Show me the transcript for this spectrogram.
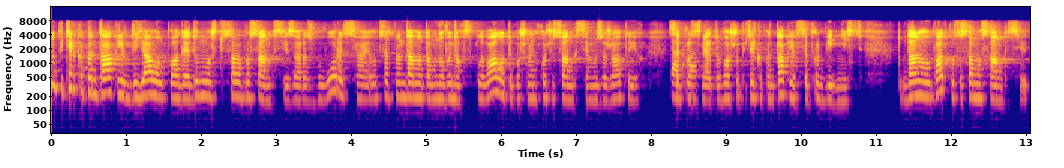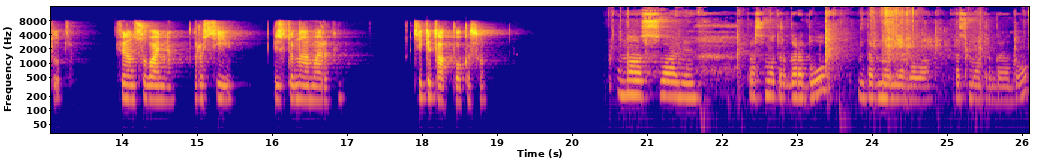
Ну, п'ятірка пентаклів, диявол падає. Я думаю, що саме про санкції зараз говориться. І оце ж недавно там в новинах спливало, типу, що він хоче санкціями зажати їх. Це Так, про так. це. Того, що п'ятірка пентаклів це про бідність. То в даному випадку це саме санкції тут, фінансування Росії зі сторони Америки. Тільки так поки що. У нас з вами просмотр городов. Давно не было просмотра городов.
